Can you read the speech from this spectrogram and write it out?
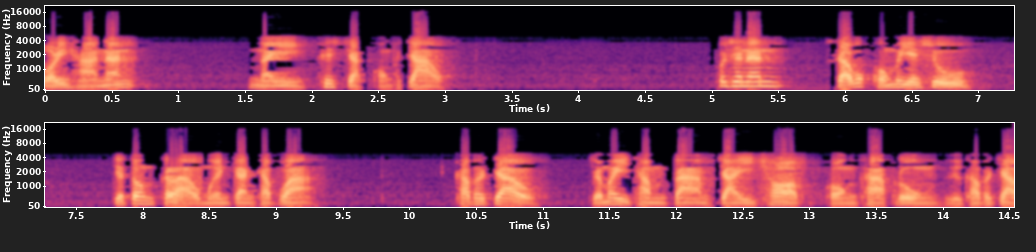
บริหารนั้นในคริสตจักรของพระเจ้า เพราะฉะนั้นสาวกของพระเยซูจะต้องกล่าวเหมือนกันครับว่า ข้าพเจ้าจะไม่ทำตามใจชอบของข้าพระองค์หรือข้าพเจ้า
